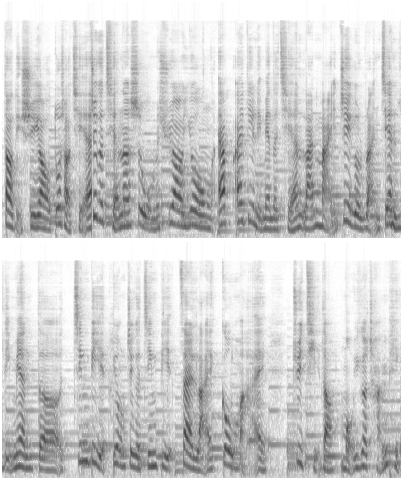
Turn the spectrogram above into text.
到底是要多少钱。这个钱呢是我们需要用 App ID 里面的钱来买这个软件里面的金币，用这个金币再来购买具体的某一个产品。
